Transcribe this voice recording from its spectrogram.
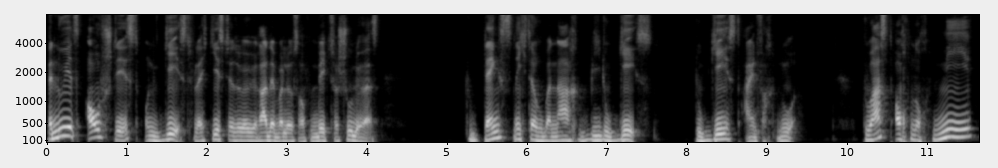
Wenn du jetzt aufstehst und gehst, vielleicht gehst du ja sogar gerade, weil du es auf dem Weg zur Schule hörst, du denkst nicht darüber nach, wie du gehst. Du gehst einfach nur. Du hast auch noch nie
